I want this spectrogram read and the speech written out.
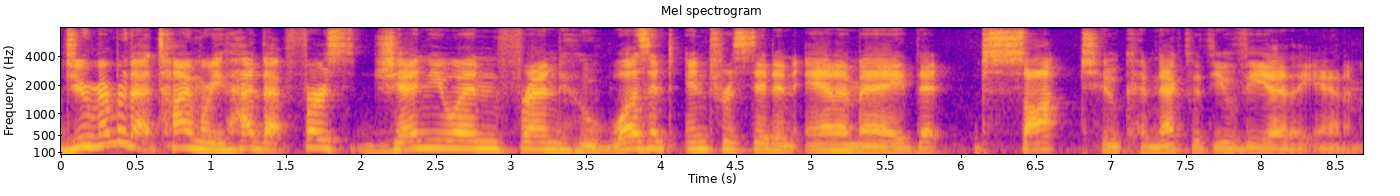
do you remember that time where you had that first genuine friend who wasn't interested in anime that sought to connect with you via the anime?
